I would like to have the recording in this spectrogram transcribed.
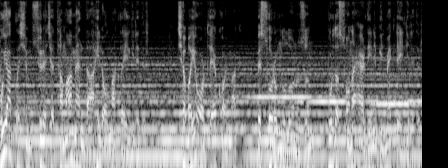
Bu yaklaşım sürece tamamen dahil olmakla ilgilidir. Çabayı ortaya koymak ve sorumluluğunuzun burada sona erdiğini bilmekle ilgilidir.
